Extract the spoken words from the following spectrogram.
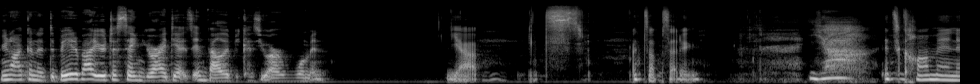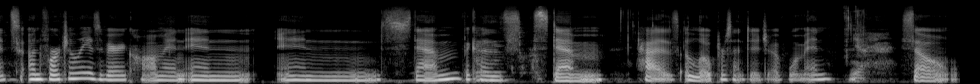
You're not going to debate about it. You're just saying your idea is invalid because you are a woman. Yeah. Mm. It's it's upsetting. Yeah, it's common. It's unfortunately it's very common in in STEM because mm-hmm. STEM has a low percentage of women. Yeah. So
